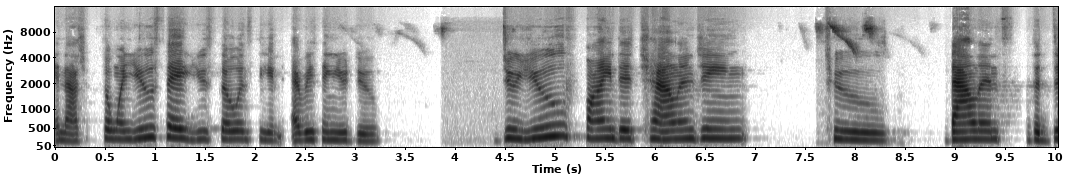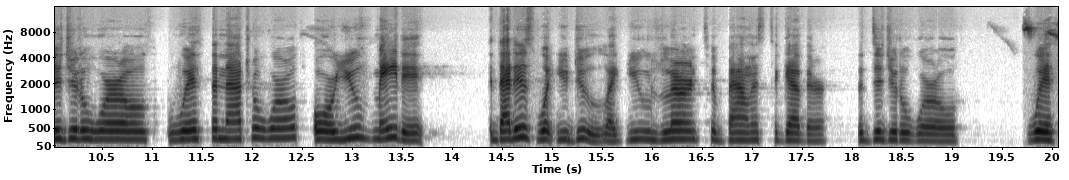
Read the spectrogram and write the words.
and natural. So when you say you sow and see in everything you do, do you find it challenging to balance the digital world with the natural world or you've made it that is what you do like you learn to balance together the digital world with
